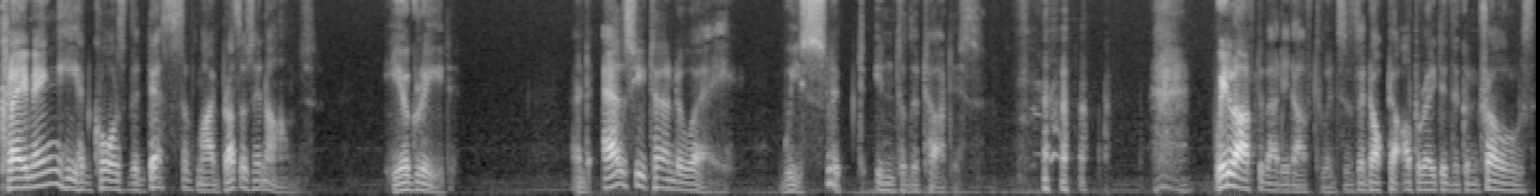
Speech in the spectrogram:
claiming he had caused the deaths of my brothers in arms. He agreed. And as he turned away, we slipped into the TARDIS. we laughed about it afterwards as the doctor operated the controls,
